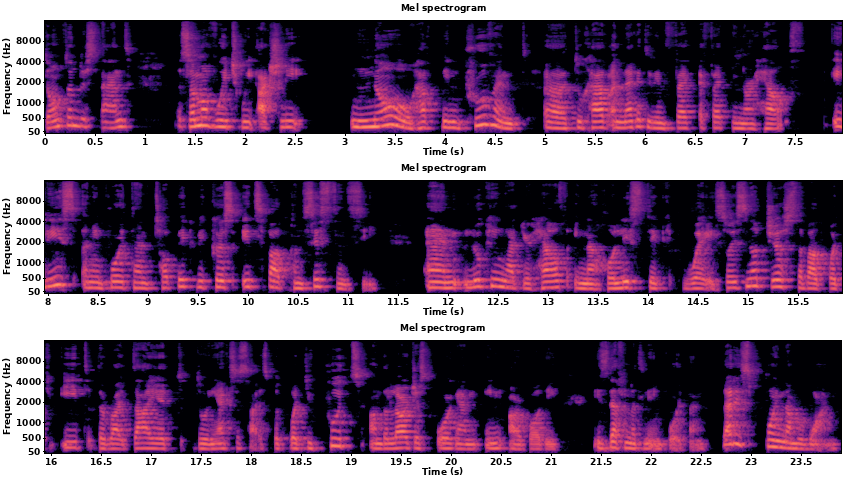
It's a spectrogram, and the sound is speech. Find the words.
don't understand, some of which we actually know have been proven uh, to have a negative effect, effect in our health. It is an important topic because it's about consistency and looking at your health in a holistic way. So it's not just about what you eat, the right diet, doing exercise, but what you put on the largest organ in our body is definitely important. That is point number one.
